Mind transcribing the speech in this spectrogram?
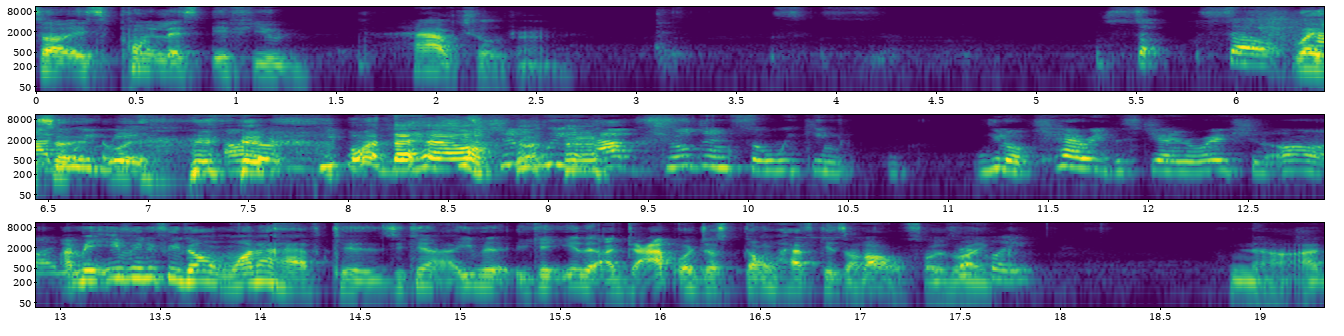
So it's pointless if you have children. So so Wait. how so do we wait. make other people? what the hell? Should, shouldn't we have children so we can, you know, carry this generation on? I mean, even if you don't want to have kids, you can either you can either adapt or just don't have kids at all. So it's exactly. like, no, I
